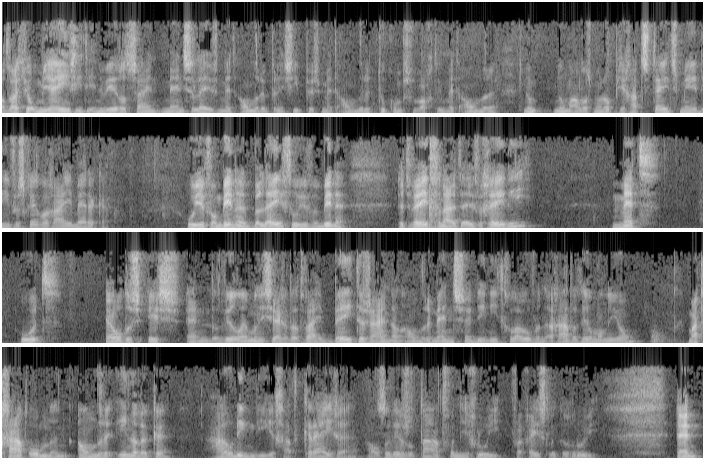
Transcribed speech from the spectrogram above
Want wat je om je heen ziet in de wereld zijn mensen leven met andere principes, met andere toekomstverwachtingen, met andere, noem, noem alles maar op. Je gaat steeds meer die verschillen ga je merken. Hoe je van binnen het beleeft, hoe je van binnen het weet vanuit de evangelie, met hoe het elders is. En dat wil helemaal niet zeggen dat wij beter zijn dan andere mensen die niet geloven, daar gaat het helemaal niet om. Maar het gaat om een andere innerlijke houding die je gaat krijgen als resultaat van die groei, van geestelijke groei. En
